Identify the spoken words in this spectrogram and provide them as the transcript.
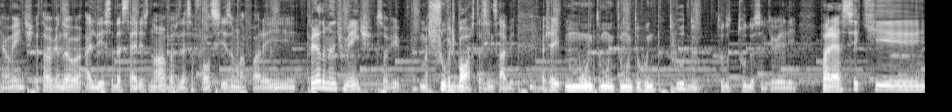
realmente. Eu tava vendo a lista das séries novas dessa fall season lá fora e, predominantemente, eu só vi uma chuva de bosta, assim, sabe? Eu achei muito, muito, muito ruim tudo, tudo, tudo, assim, que eu vi ali. Parece que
